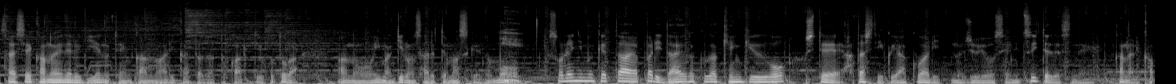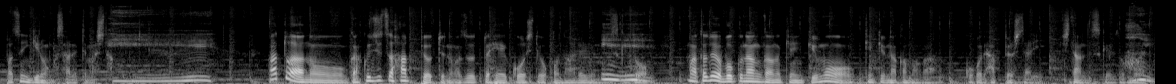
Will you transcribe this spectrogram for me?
再生可能エネルギーへの転換のあり方だとかっていうことがあの今議論されてますけれども、ええ。それに向けたやっぱり大学が研究をして果たしていく役割の重要性についてですねかなり活発に議論がされてました。へえあとはあの学術発表っていうのがずっと並行して行われるんですけど、ええ。まあ、例えば僕なんかの研究も研究仲間がここで発表したりしたんですけれども、はい。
